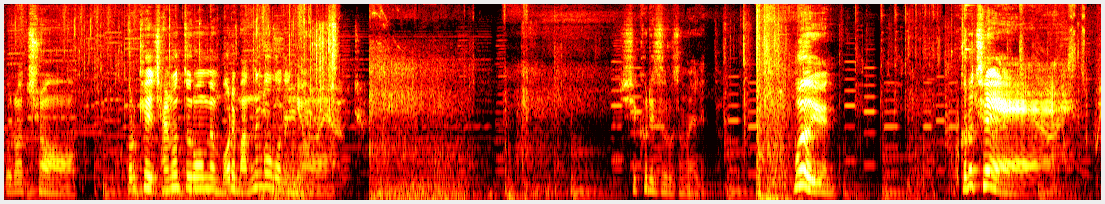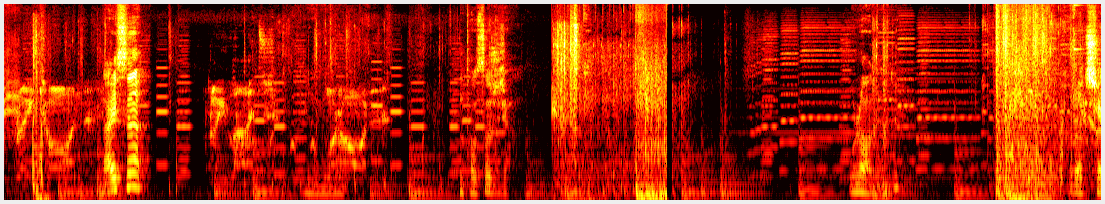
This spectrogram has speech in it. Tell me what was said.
그렇죠. 그렇게 잘못 들어오면 머리 맞는 거거든요. 시크릿으로 숨어야겠다. 뭐야 얘? 그렇지! 나이스! 음, 더 써주자. 올라왔는데? 그렇지.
